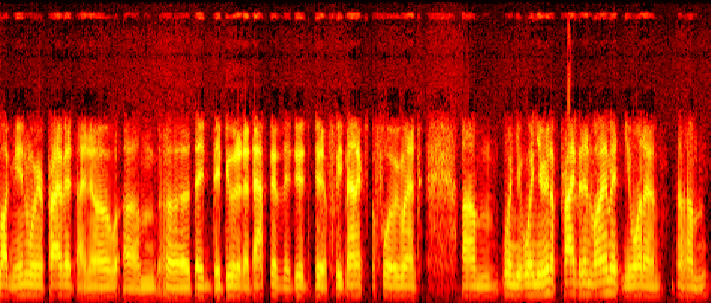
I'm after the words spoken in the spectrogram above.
LogMeIn when we were private. I know um, uh, they they do it at Adaptive. They did, did Fleetmatics before we went um, when you when you're in a private environment, you want to um,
